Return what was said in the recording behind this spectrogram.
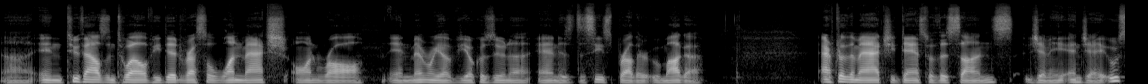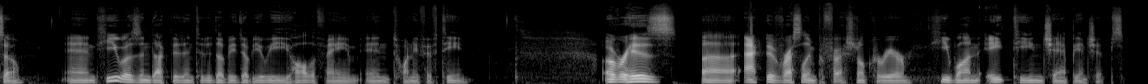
Uh, in 2012, he did wrestle one match on Raw in memory of Yokozuna and his deceased brother Umaga. After the match, he danced with his sons, Jimmy and Jay Uso, and he was inducted into the WWE Hall of Fame in 2015. Over his uh, active wrestling professional career, he won 18 championships.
